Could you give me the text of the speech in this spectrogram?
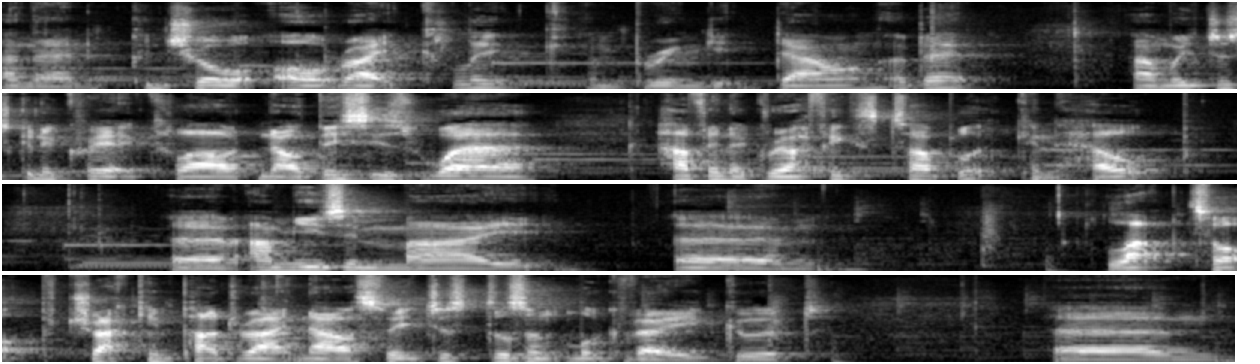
And then control alt right click and bring it down a bit. And we're just going to create a cloud. Now this is where having a graphics tablet can help. Uh, I'm using my um, laptop tracking pad right now, so it just doesn't look very good. Um,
